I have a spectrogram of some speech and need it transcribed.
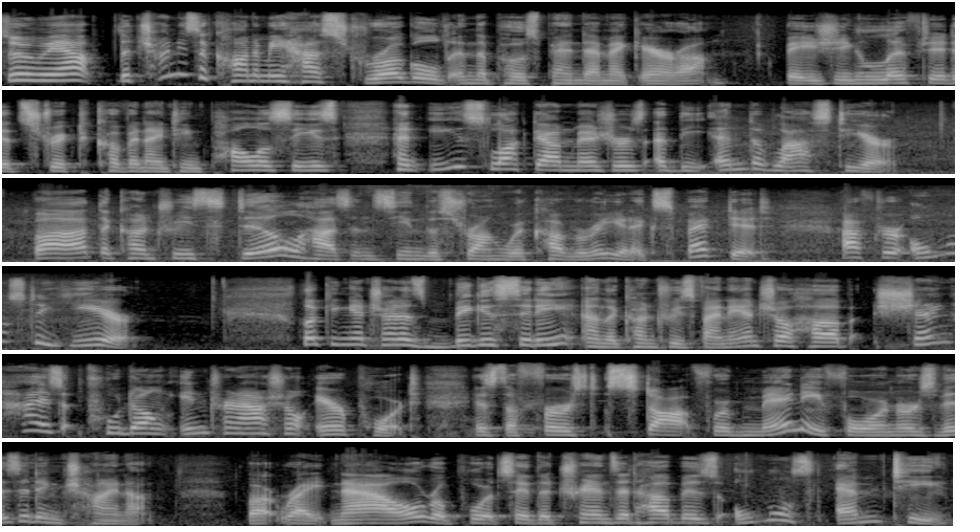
Zooming out, the Chinese economy has struggled in the post pandemic era. Beijing lifted its strict COVID 19 policies and eased lockdown measures at the end of last year. But the country still hasn't seen the strong recovery it expected after almost a year. Looking at China's biggest city and the country's financial hub, Shanghai's Pudong International Airport is the first stop for many foreigners visiting China. But right now, reports say the transit hub is almost empty,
